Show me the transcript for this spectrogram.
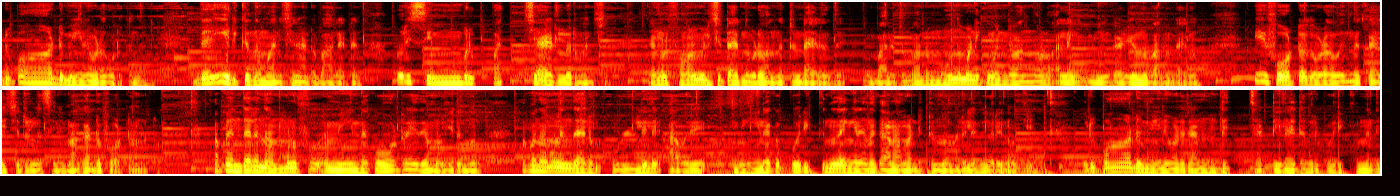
ഒരുപാട് മീൻ ഇവിടെ കൊടുക്കുന്നുണ്ട്. ദേ ഇരിക്കുന്ന മനുഷ്യനാട്ടോ ബാലേട്ടൻ. ഒരു സിമ്പിൾ പച്ചയായിട്ടുള്ളൊരു മനുഷ്യൻ. ഞങ്ങൾ ഫോൺ വിളിച്ചിട്ടായിരുന്നു ഇവിടെ വന്നിട്ടുണ്ടായിരുന്നത്. ബാലേട്ടൻ പറഞ്ഞു മൂന്ന് മണിക്ക് മുന്നേ വന്നോളൂ അല്ലെങ്കിൽ മീൻ കഴിയുമെന്ന് പറഞ്ഞിട്ടുണ്ടായിരുന്നു. ഈ ഫോട്ടോ ഒക്കെ ഇവിടെ ഇന്ന് കഴിച്ചിട്ടുള്ള സിനിമാക്കാരുടെ ഫോട്ടോ ആണ് കേട്ടോ അപ്പോൾ എന്തായാലും നമ്മൾ മീനൊക്കെ ഓർഡർ ചെയ്ത് നമ്മൾ ഇരുന്നു. അപ്പോൾ നമ്മൾ എന്തായാലും ഉള്ളിൽ അവർ മീനൊക്കെ പൊരിക്കുന്നത് എങ്ങനെയാണെന്ന് കാണാൻ വേണ്ടിയിട്ടൊന്ന് ഉള്ളിൽ കയറി നോക്കി. ഒരുപാട് മീൻ ഇവിടെ രണ്ട് ചട്ടിയിലായിട്ട് അവർ പൊരിക്കുന്നുണ്ട്.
